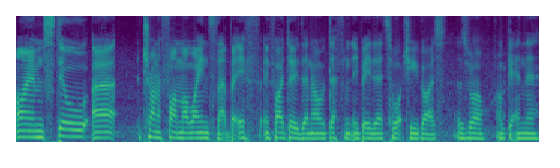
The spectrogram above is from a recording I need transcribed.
I'm still uh, trying to find my way into that, but if if I do, then I'll definitely be there to watch you guys as well. I'll get in there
